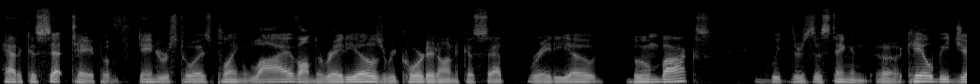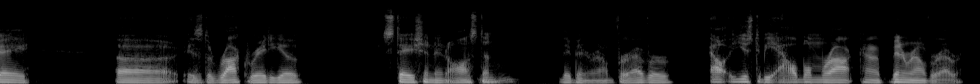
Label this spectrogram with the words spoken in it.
had a cassette tape of Dangerous Toys playing live on the radio. It was recorded on a cassette radio boombox. Mm-hmm. We, there's this thing in uh, KLBJ uh, is the rock radio station in Austin. Mm-hmm. They've been around forever. Al- it used to be album rock, kind of been around forever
